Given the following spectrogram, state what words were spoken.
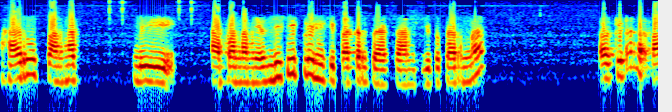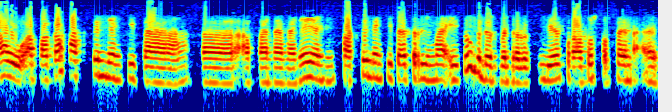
harus sangat di apa namanya disiplin kita kerjakan gitu karena uh, kita nggak tahu apakah vaksin yang kita uh, apa namanya yang vaksin yang kita terima itu benar-benar dia 100% uh,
